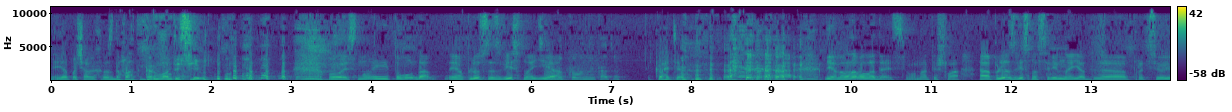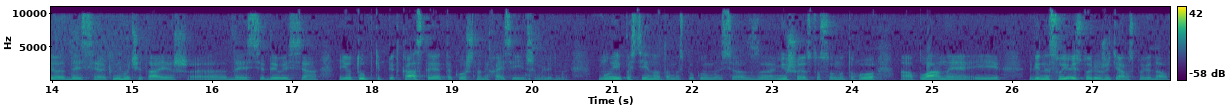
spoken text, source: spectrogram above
І я почав їх роздавати, дарувати всім. Ось, ну і тому, да. Е, Плюс, звісно, є. не Катя? Катя. Ні, ну вона молодець, вона пішла. А плюс, звісно, все рівно я е, працюю, десь книгу читаєш, е, десь дивишся Ютуб, підкасти, також надихайся іншими людьми. Ну і постійно там ми спілкуємося з Мішою стосовно того, а, плани. І він і свою історію життя розповідав,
